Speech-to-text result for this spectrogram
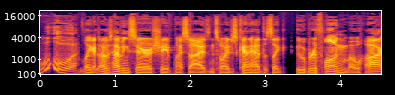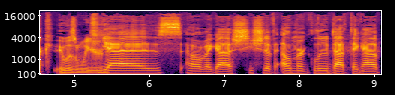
Ooh. Like I was having Sarah shave my sides, and so I just kind of had this like uber long mohawk. It was weird. Yes. Oh my gosh. You should have Elmer glued that thing up.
